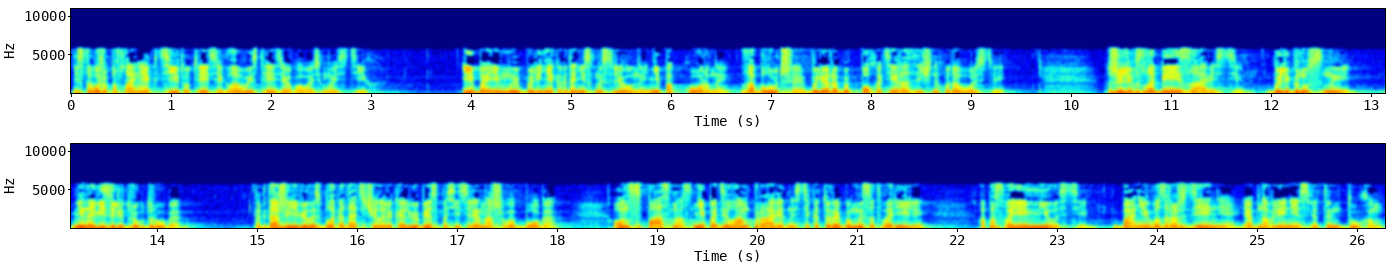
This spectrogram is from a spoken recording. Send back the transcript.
из того же послания к Титу, 3 главы, с 3 по 8 стих. «Ибо и мы были некогда несмысленны, непокорны, заблудшие, были рабы похоти и различных удовольствий. Жили в злобе и зависти, были гнусны, ненавидели друг друга. Когда же явилась благодать и человеколюбие Спасителя нашего Бога, он спас нас не по делам праведности, которые бы мы сотворили, а по своей милости, банию возрождения и обновления Святым Духом,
